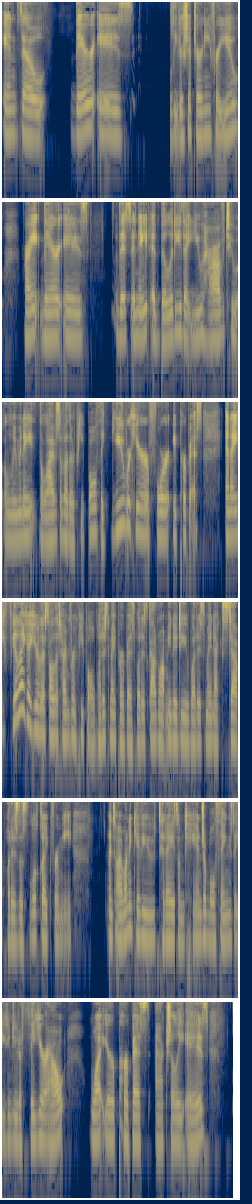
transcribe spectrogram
And so there is a leadership journey for you, right? There is this innate ability that you have to illuminate the lives of other people. Like you were here for a purpose. And I feel like I hear this all the time from people. What is my purpose? What does God want me to do? What is my next step? What does this look like for me? And so I want to give you today some tangible things that you can do to figure out what your purpose actually is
